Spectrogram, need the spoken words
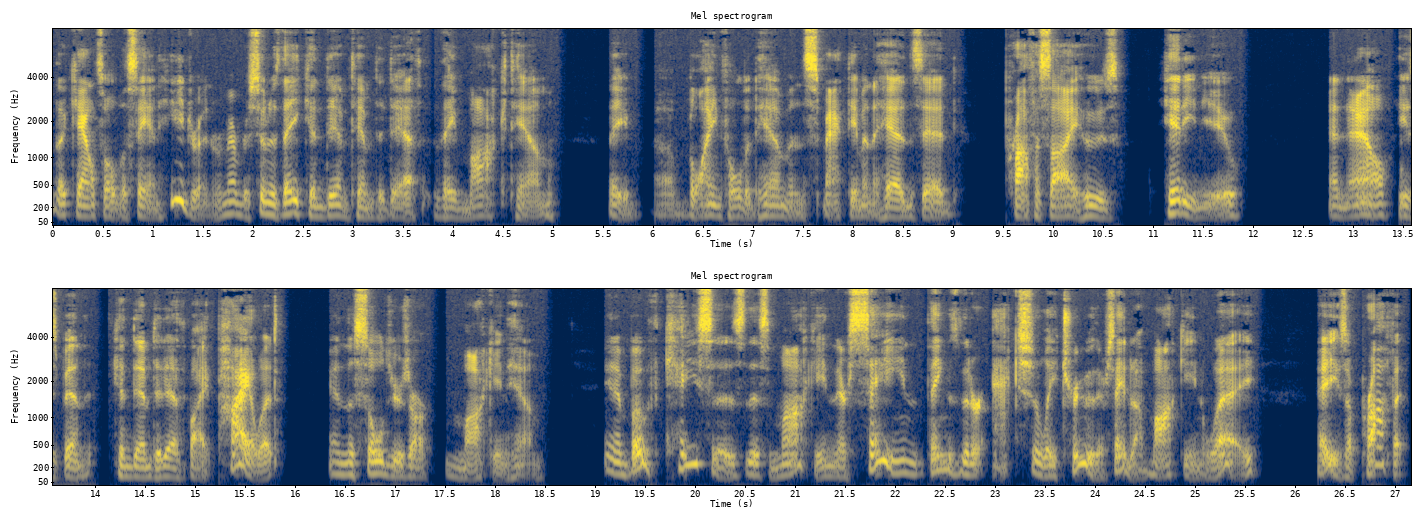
the council of the Sanhedrin. Remember, as soon as they condemned him to death, they mocked him. They uh, blindfolded him and smacked him in the head and said, Prophesy who's hitting you. And now he's been condemned to death by Pilate, and the soldiers are mocking him. And in both cases, this mocking, they're saying things that are actually true. They're saying in a mocking way. Hey, he's a prophet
